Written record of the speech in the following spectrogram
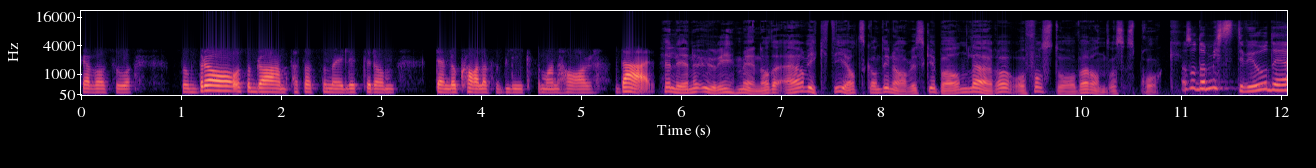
skal være så, så bra og så bra anpasset som mulig til de den lokale publik som man har der. Helene Uri mener det er viktig at skandinaviske barn lærer å forstå hverandres språk. Altså, da mister vi jo det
